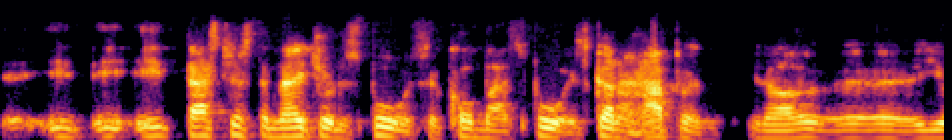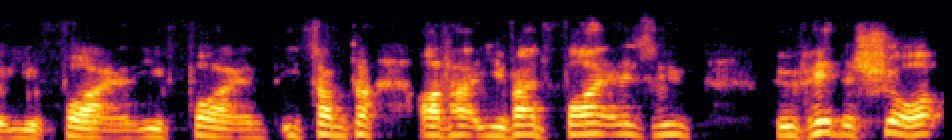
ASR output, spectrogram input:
It, it, it, that's just the nature of the sport. It's a combat sport. It's going to happen. You know, uh, you you fight, you fight. And sometimes I've had you've had fighters who who've hit the shot,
